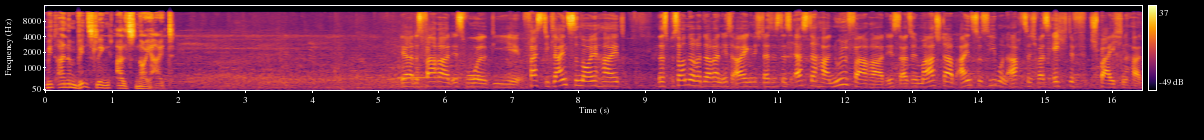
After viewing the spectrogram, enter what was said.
mit einem Winzling als Neuheit. Ja, das Fahrrad ist wohl die, fast die kleinste Neuheit. Das Besondere daran ist eigentlich, dass es das erste H0-Fahrrad ist, also im Maßstab 1 zu 87, was echte Speichen hat.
